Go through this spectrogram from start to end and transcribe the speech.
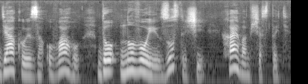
Дякую за увагу. До нової зустрічі! Хай вам щастить!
